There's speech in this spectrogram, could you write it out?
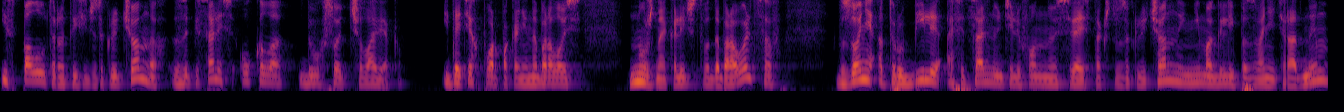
из полутора тысяч заключенных записались около 200 человек. И до тех пор, пока не набралось нужное количество добровольцев, в зоне отрубили официальную телефонную связь, так что заключенные не могли позвонить родным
